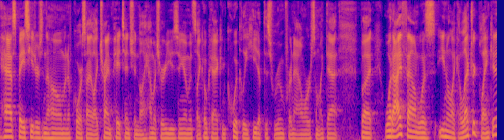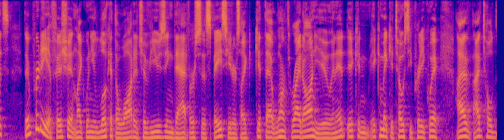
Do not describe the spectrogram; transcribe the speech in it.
have space heaters in the home and of course i like try and pay attention to like how much we're using them it's like okay i can quickly heat up this room for an hour or something like that. But what i found was you know like electric blankets they're pretty efficient. Like when you look at the wattage of using that versus space heaters, like get that warmth right on you, and it, it can it can make you toasty pretty quick. I've I've told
